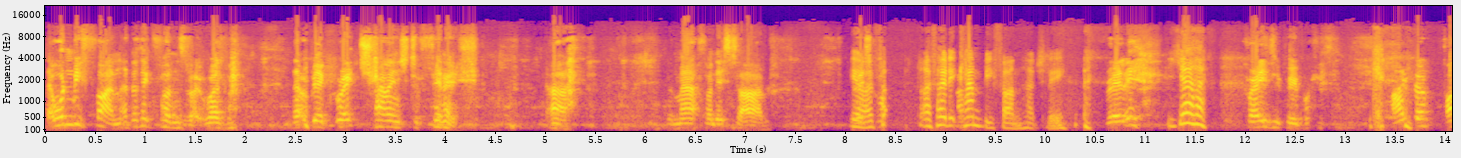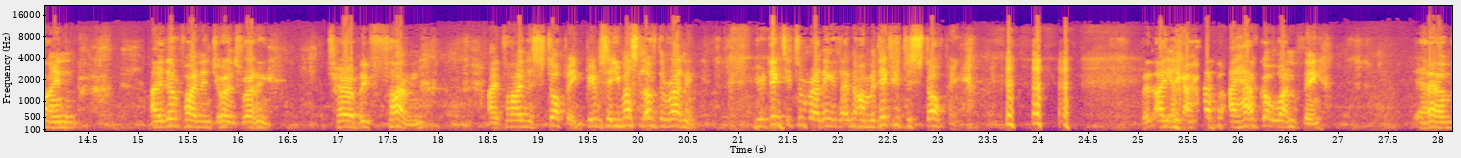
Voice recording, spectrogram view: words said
that wouldn't be fun. I don't think fun's the right word, but that would be a great challenge to finish uh, the Marathon des Sables. Yeah, I've, heard it can be fun actually. Really? yeah. crazy people. I don't find I don't find endurance running terribly fun. I find the stopping. People say you must love the running. You're addicted to running. It's like, no, I'm addicted to stopping. but I think I have, I have got one thing. Um,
